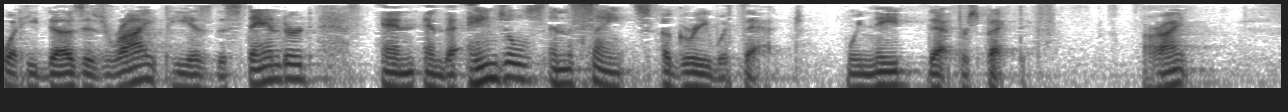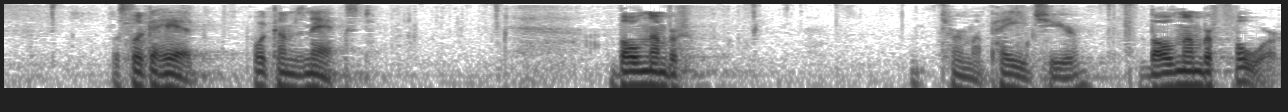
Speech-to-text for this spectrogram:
What he does is right. He is the standard. And, and the angels and the saints agree with that. We need that perspective. All right? Let's look ahead. What comes next? Bowl number. Turn my page here. Bowl number four.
